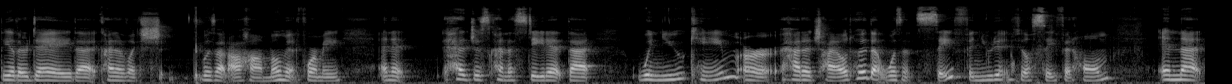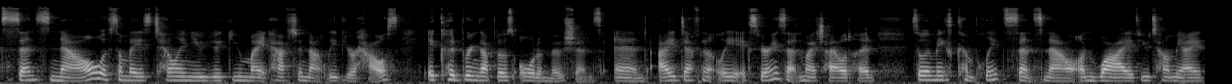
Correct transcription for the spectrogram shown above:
the other day that kind of like sh- was that aha moment for me. And it had just kind of stated that when you came or had a childhood that wasn't safe and you didn't feel safe at home, in that sense now if somebody's telling you like you might have to not leave your house it could bring up those old emotions. And i definitely experienced that in my childhood. So it makes complete sense now on why if you tell me i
